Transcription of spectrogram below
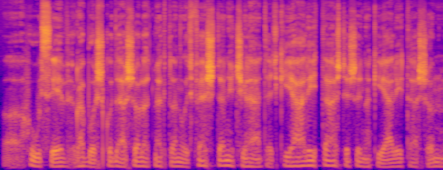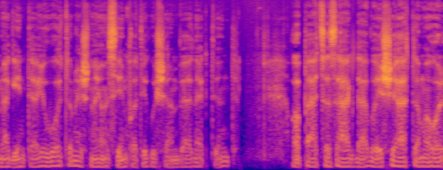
a 20 év raboskodás alatt megtanult festeni, csinált egy kiállítást, és én a kiállításon megint jó voltam, és nagyon szimpatikus embernek tűnt. Apáca zárdába is jártam, ahol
